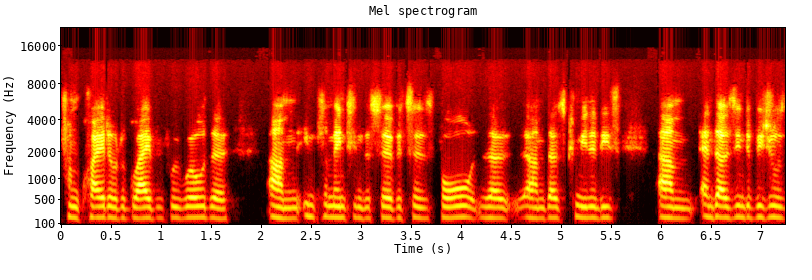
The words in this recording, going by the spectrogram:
from cradle to grave, if we will, the um, implementing the services for the, um, those communities um, and those individuals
